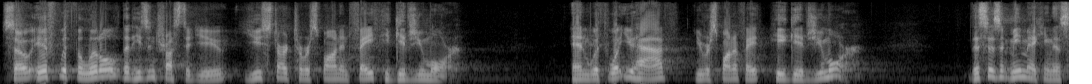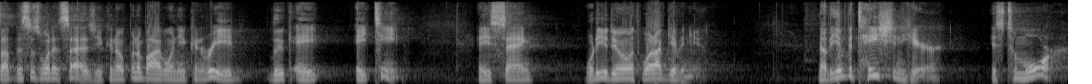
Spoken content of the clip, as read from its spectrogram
So if with the little that he's entrusted you, you start to respond in faith, he gives you more. And with what you have, you respond in faith, He gives you more. This isn't me making this up. This is what it says. You can open a Bible and you can read Luke 8 18. And He's saying, What are you doing with what I've given you? Now, the invitation here is to more.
